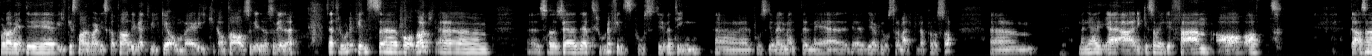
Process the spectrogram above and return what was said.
For da vet de hvilke snarveier de skal ta, de vet hvilke omveier de ikke kan ta osv. Så, videre, og så, videre. så jeg tror det fins uh, både òg. Uh, så, så jeg, jeg, tror det fins positive ting, uh, positive elementer med diagnoser og merkelapper også. Um, men jeg, jeg, er ikke så veldig fan av at det, altså,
